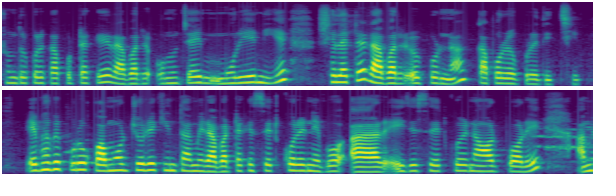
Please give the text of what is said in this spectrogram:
সুন্দর করে কাপড়টাকে রাবারের অনুযায়ী মরিয়ে নিয়ে সেলাইটা রাবারের ওপর না, কাপড়ের উপরে দিচ্ছি। এভাবে পুরো কমর জোরে কিন্তু আমি রাবারটাকে সেট করে নেব। আর এই যে সেট করে নেওয়ার পরে আমি,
